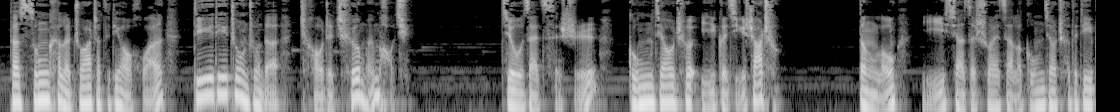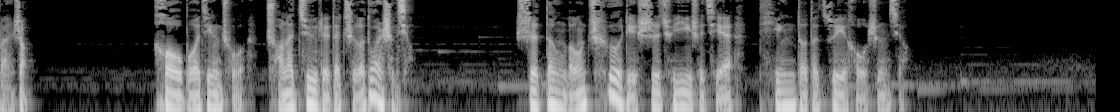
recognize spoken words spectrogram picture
他松开了抓着的吊环，跌跌撞撞的朝着车门跑去。就在此时，公交车一个急刹车，邓龙一下子摔在了公交车的地板上，后脖颈处传来剧烈的折断声响，是邓龙彻底失去意识前听到的最后声响。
